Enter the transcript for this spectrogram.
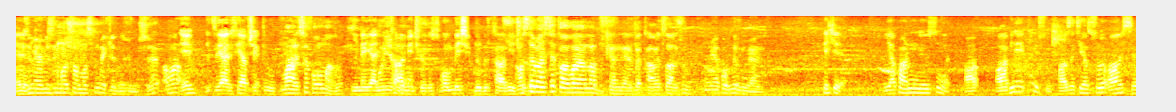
Evet. Bizim evimizin boş olmasını bekledim uzun bir süre ama Ev ziyareti yapacaktım. maalesef olmadı. Yine geldik kahve yapalım. içiyoruz. 15 yıldır kahve içiyoruz. Aslında ben size kahve ayarladım kendi evde kahve tarzım. Bunu yapabilirdim yani. Peki yapar mı diyorsun ya. A- abine ekliyorsun. Hazreti Yasuo abisi.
